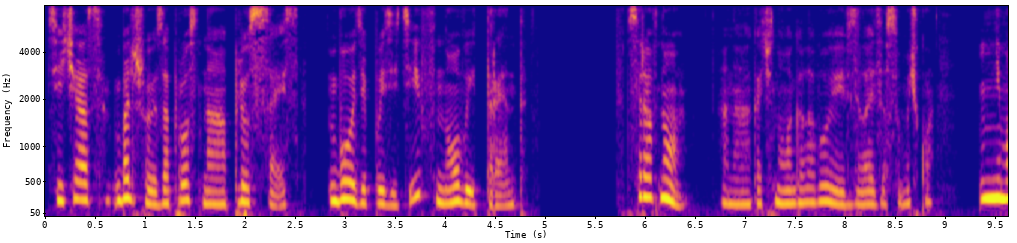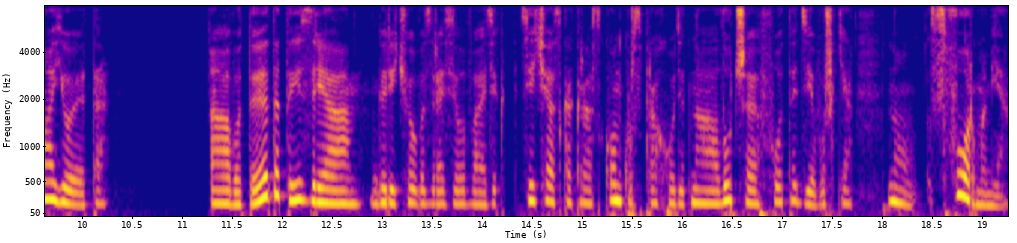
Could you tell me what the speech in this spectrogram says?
сейчас большой запрос на плюс-сайз. Боди-позитив — новый тренд. Все равно, она качнула головой и взялась за сумочку. Не мое это. А вот это ты зря, горячо возразил Вадик. Сейчас как раз конкурс проходит на лучшее фото девушки. Ну, с формами.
